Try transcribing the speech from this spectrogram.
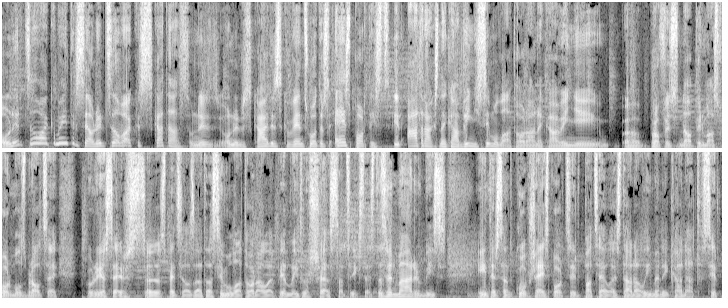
un ir cilvēki, kam interesē, un ir cilvēki, kas skatās. Un ir, un ir skaidrs, ka viens otrs e-sportists ir ātrāks nekā viņi simulatorā, nekā viņi uh, profesionāli pirmās formulas braucēji, kur iesēžas uh, specializētā simulatorā, lai piedalītos šajās sacīkstēs. Tas vienmēr ir bijis interesanti. Kopš e-sports ir pacēlies tādā līmenī, kādā tas ir.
